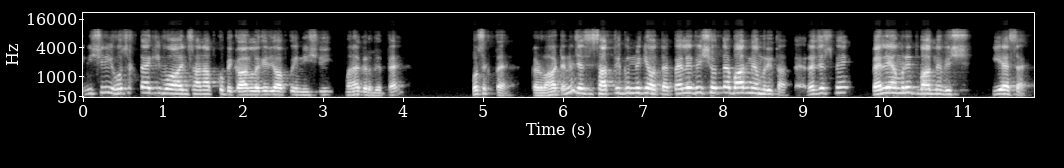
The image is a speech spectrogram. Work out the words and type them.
initially हो सकता है कि वो इंसान आपको बेकार लगे, जो आपको इनिशियली मना कर देता है। हो सकता है, कड़वाहट है ना, जैसे सात्विक गुण में क्या होता है, पहले विष होता है, बाद में अमृत आता है। रजस में, पहले अमृत, बाद में विष, ये ऐसा है।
